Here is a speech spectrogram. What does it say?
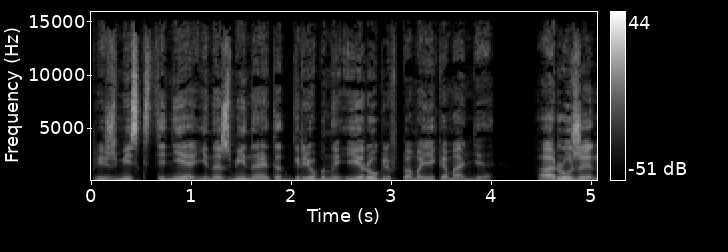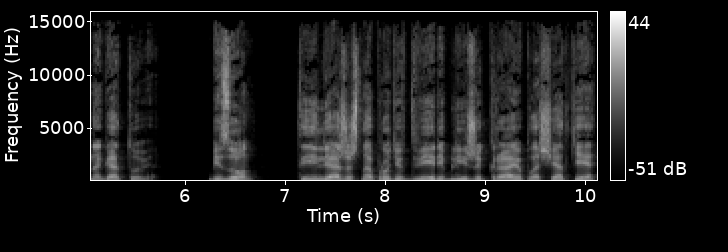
прижмись к стене и нажми на этот гребаный иероглиф по моей команде. Оружие наготове. Бизон, ты ляжешь напротив двери, ближе к краю площадки,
